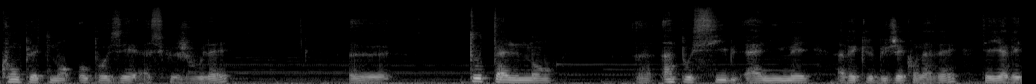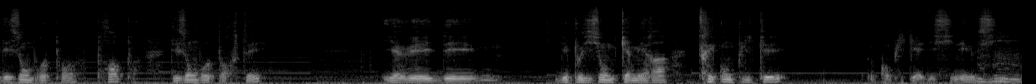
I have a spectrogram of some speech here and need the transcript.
complètement opposées à ce que je voulais, euh, totalement euh, impossible à animer avec le budget qu'on avait. Il y avait des ombres pro- propres, des ombres portées, il y avait des, des positions de caméra très compliquées, compliquées à dessiner aussi. Mhm.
